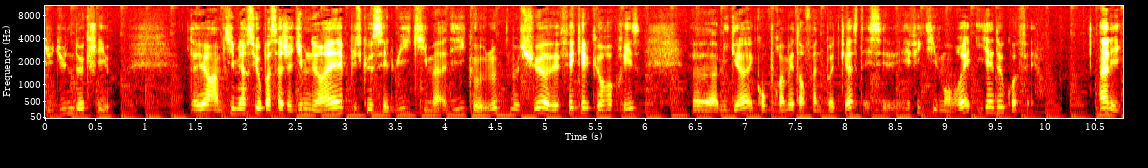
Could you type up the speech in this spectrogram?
du Dune de Cryo. D'ailleurs, un petit merci au passage à Jim Neray, puisque c'est lui qui m'a dit que le monsieur avait fait quelques reprises euh, Amiga et qu'on pourrait mettre en fin de podcast, et c'est effectivement vrai, il y a de quoi faire. Allez,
